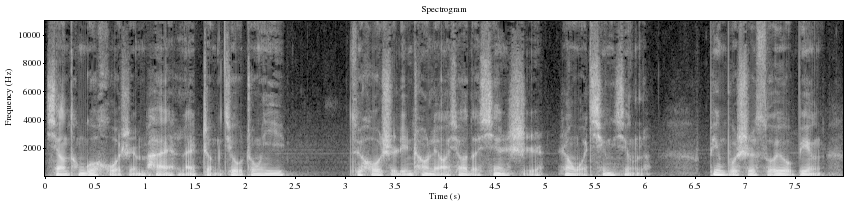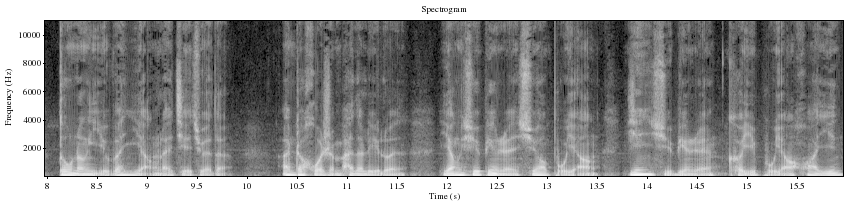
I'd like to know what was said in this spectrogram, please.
想通过火神派来拯救中医。最后是临床疗效的现实让我清醒了，并不是所有病都能以温阳来解决的。按照火神派的理论，阳虚病人需要补阳，阴虚病人可以补阳化阴；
